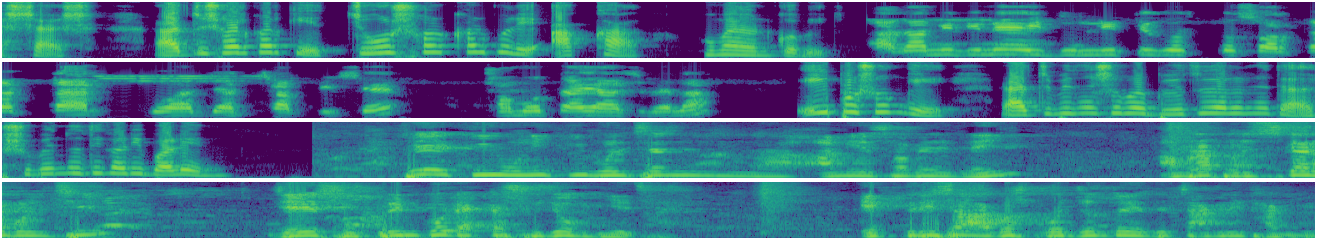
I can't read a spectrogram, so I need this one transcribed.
আশ্বাস রাজ্য সরকারকে চোর সরকার বলে আখ্যা হুমায়ুন কবির। আগামী দিনে এই দুর্নীতিগ্রস্ত সরকারটার দু হাজার ছাব্বিশে ক্ষমতায় আসবে না। এই প্রসঙ্গে রাজ্য বিধানসভার বিরোধী দলের নেতা শুভেন্দু অধিকারী বলেন কে কি উনি কি বলছেন আমি এসবে নেই। আমরা পরিষ্কার বলছি যে সুপ্রিম কোর্ট একটা সুযোগ দিয়েছে। একত্রিশে আগস্ট পর্যন্ত এদের চাকরি থাকবে।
